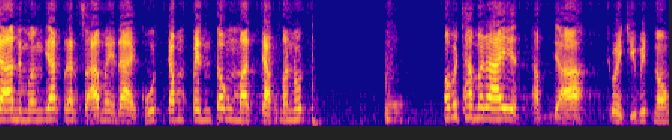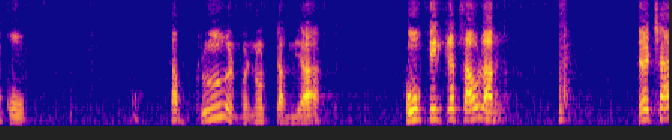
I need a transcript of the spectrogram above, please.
ยาในเมืองยักษ์รักษาไม่ได้กูจำเป็นต้องมาจับมนุษย์ เอาไปทำอะไรทำยา ช่วยชีวิตน้องกูทำคลื่นมนุษย์ทำยาผูกติดกับเสาหลังเดี๋ยวใช้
